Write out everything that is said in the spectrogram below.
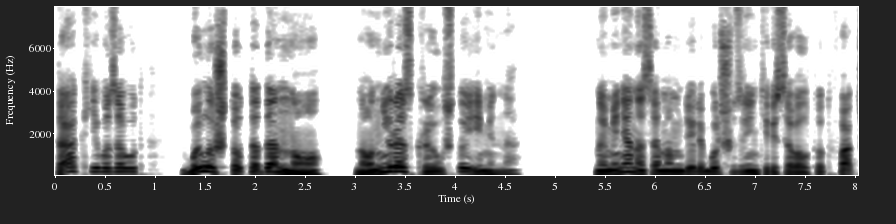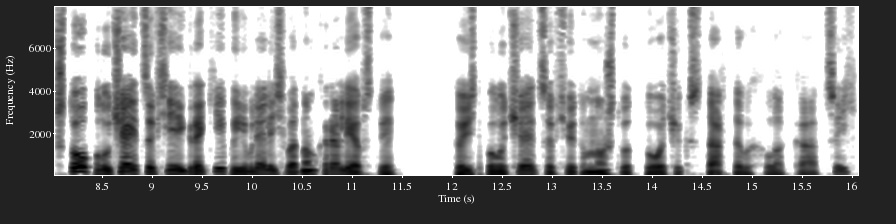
так его зовут, было что-то дано, но он не раскрыл, что именно. Но меня на самом деле больше заинтересовал тот факт, что, получается, все игроки появлялись в одном королевстве. То есть, получается, все это множество точек, стартовых локаций,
